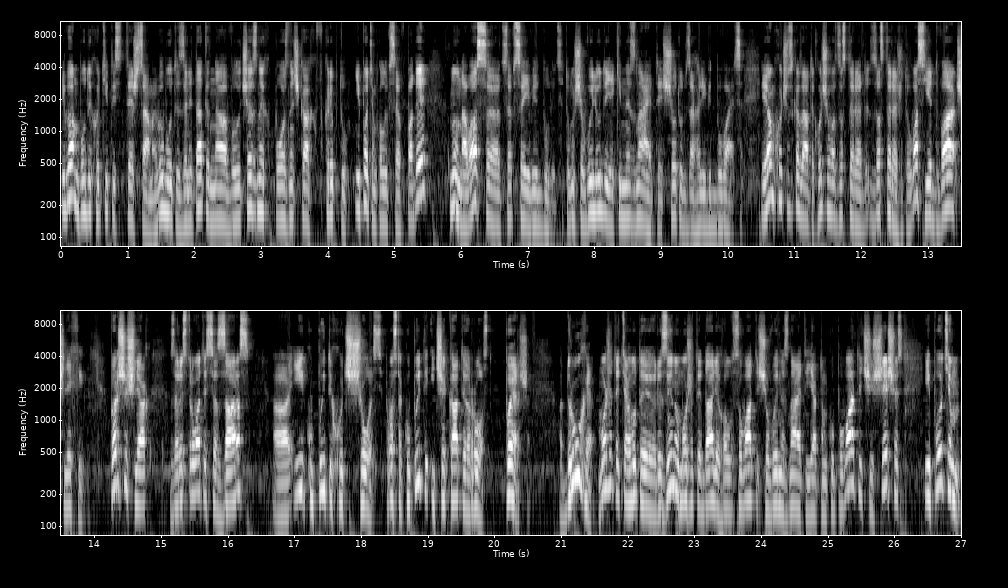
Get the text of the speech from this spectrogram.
і вам буде хотітись те ж саме. Ви будете залітати на величезних позначках в крипту. І потім, коли все впаде, ну на вас е, це все і відбудеться. Тому що ви люди, які не знаєте, що тут взагалі відбувається. І я вам хочу сказати, хочу вас застережити. У вас є два шляхи. Перший шлях зареєструватися зараз е, і купити хоч щось. Просто купити і чекати рост. Перше. Друге, можете тягнути резину, можете далі голосувати, що ви не знаєте, як там купувати, чи ще щось, і потім.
